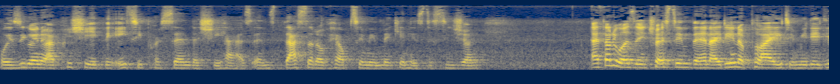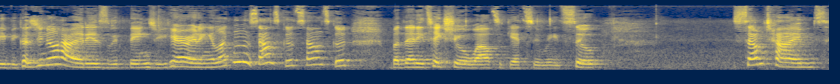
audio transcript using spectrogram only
Or is he going to appreciate the 80% that she has? And that sort of helped him in making his decision I thought it was interesting then. I didn't apply it immediately because you know how it is with things. You hear it and you're like, mm, sounds good, sounds good. But then it takes you a while to get to it. So sometimes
